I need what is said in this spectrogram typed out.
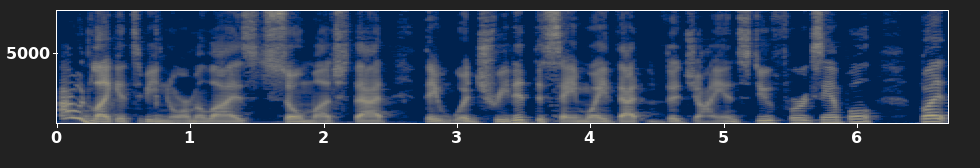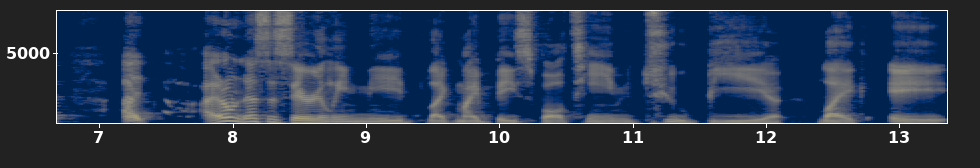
I would like it to be normalized so much that they would treat it the same way that the Giants do, for example. But I I don't necessarily need like my baseball team to be like a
